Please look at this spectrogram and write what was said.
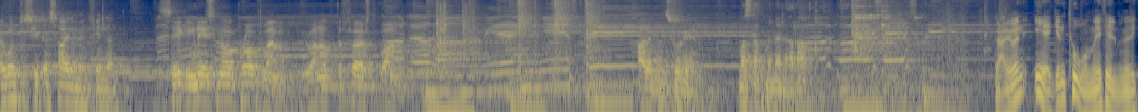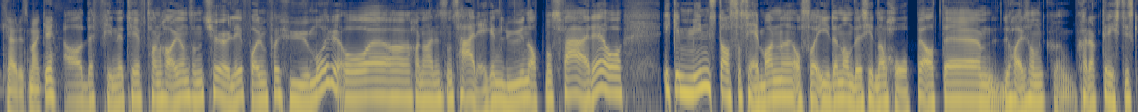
I want to seek asylum in Finland. Seeking is no problem. You are not the first one. خالد من سوريا مصدق من العراق. Det er jo en egen tone i filmene til Kaurismäki. Ja, definitivt. Han har jo en sånn kjølig form for humor, og eh, han har en sånn særegen lun atmosfære. og ikke minst da, så ser man også i den andre siden av håpet at eh, du har et sånn karakteristisk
